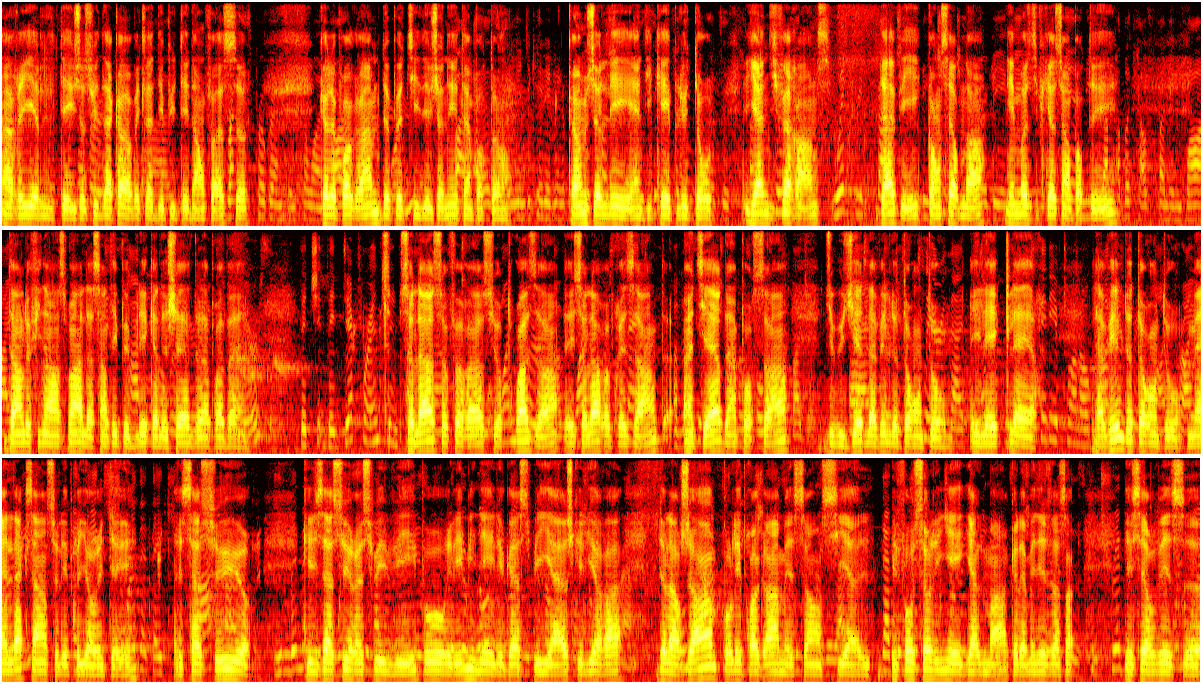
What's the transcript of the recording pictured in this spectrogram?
En réalité, je suis d'accord avec la députée d'en face que le programme de petit déjeuner est important. Comme je l'ai indiqué plus tôt, il y a une différence d'avis concernant les modifications apportées dans le financement de la santé publique à l'échelle de la province. Cela se fera sur trois ans et cela représente un tiers d'un pour cent du budget de la Ville de Toronto. Il est clair, la Ville de Toronto met l'accent sur les priorités et s'assure qu'ils assurent un suivi pour éliminer le gaspillage, qu'il y aura de l'argent pour les programmes essentiels. Il faut souligner également que la ministre des Services euh,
